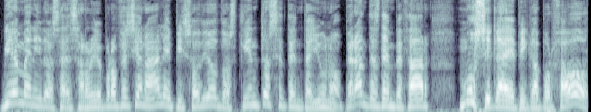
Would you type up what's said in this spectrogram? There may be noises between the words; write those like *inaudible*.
Bienvenidos a Desarrollo Profesional, episodio 271. Pero antes de empezar, música épica, por favor.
